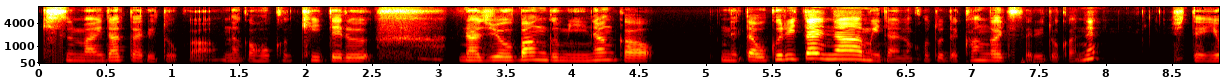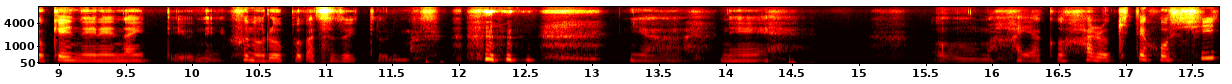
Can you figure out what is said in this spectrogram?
キスマイだったりとかなんか他聞いてるラジオ番組になんかネタ送りたいなみたいなことで考えてたりとかねして余計寝れないっていうね負のループが続いております。いやね。うん早く春来てほしいっ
